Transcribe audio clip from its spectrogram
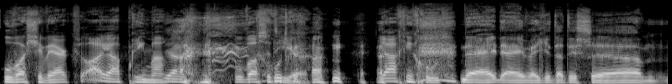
Hoe was je werk? Oh ja, prima. Ja, Hoe was het hier? gegaan. Ja, ging goed. Nee, nee, weet je, dat is. ehm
